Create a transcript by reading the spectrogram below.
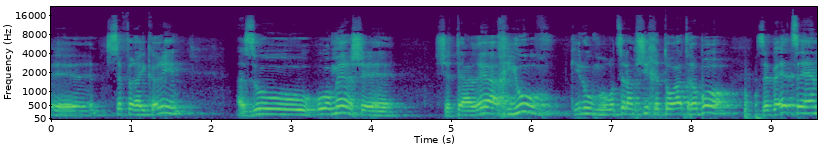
אה, ספר העיקרים, אז הוא, הוא אומר ש, שתארי החיוב, כאילו הוא רוצה להמשיך את תורת רבו, זה בעצם,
